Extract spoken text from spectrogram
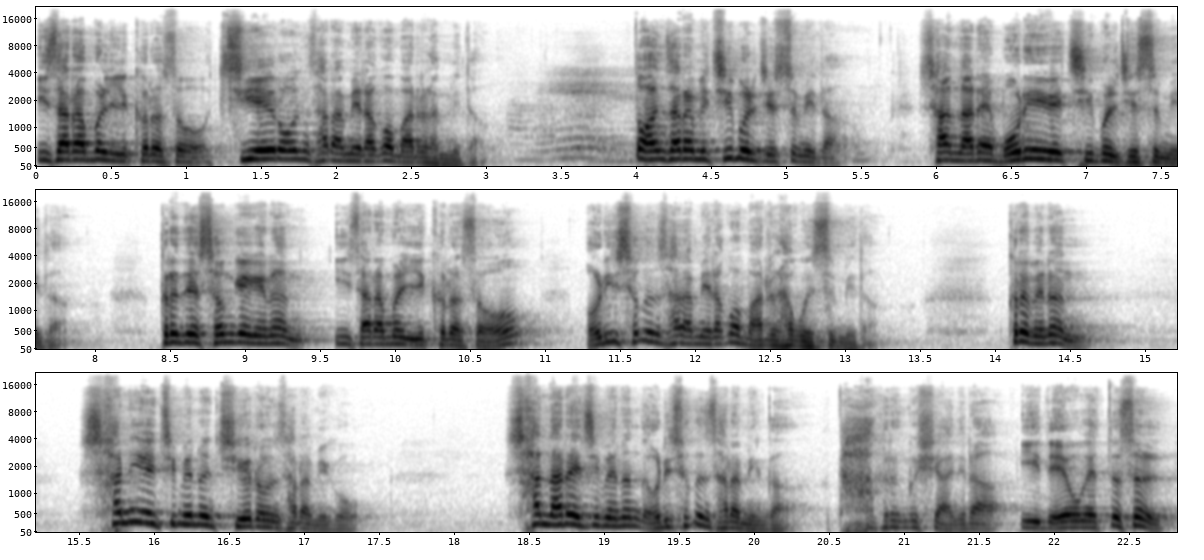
이 사람을 일컬어서 지혜로운 사람이라고 말을 합니다. 또 한 사람이 집을 짓습니다. 산 아래 모래 위에 집을 짓습니다. 그런데 성경에는 이 사람을 일컬어서 어리석은 사람이라고 말을 하고 있습니다. 그러면은 산 위에 집에는 지혜로운 사람이고 산 아래 집에는 어리석은 사람인가? 다 그런 것이 아니라 이 내용의 뜻을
